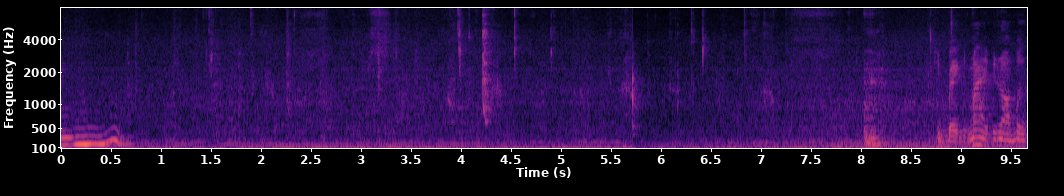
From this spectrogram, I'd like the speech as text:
อืมกินไปกินมาให้พี่น้องเบิ่ง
